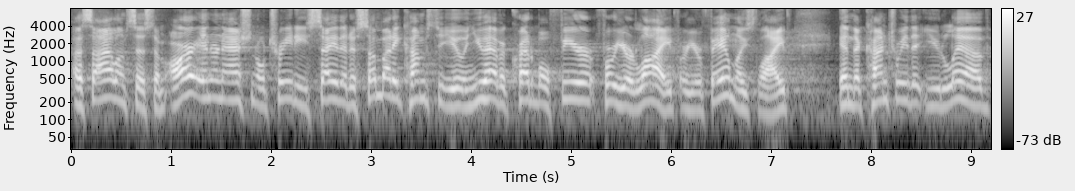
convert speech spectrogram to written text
asylum system. Our international treaties say that if somebody comes to you and you have a credible fear for your life or your family's life in the country that you live,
